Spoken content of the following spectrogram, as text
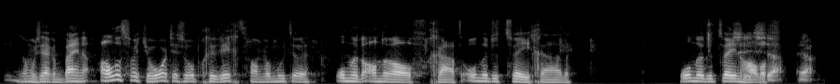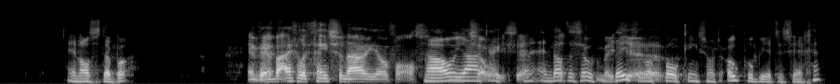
dan moet zeggen, bijna alles wat je hoort is erop gericht van we moeten onder de anderhalf graden, onder de twee graden, onder de 2,5. Ja, ja. En als het daar. En we hebben eigenlijk geen scenario voor als het nou, niet ja, zo kijk, is. Hè? En, en dat, is ook een beetje, wat Paul Kingsnorth ook probeert te zeggen.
